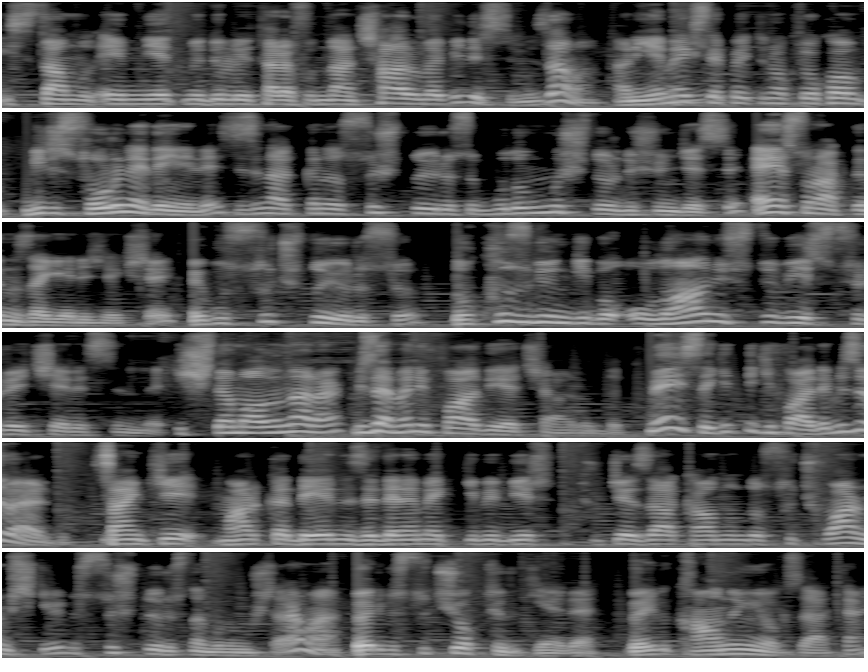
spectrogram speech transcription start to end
İstanbul Emniyet Müdürlüğü tarafından çağrılabilirsiniz ama hani yemeksepeti.com bir soru nedeniyle sizin hakkınızda suç duyurusu bulunmuştur düşüncesi en son aklınıza gelecek şey. Ve bu suç duyurusu 9 gün gibi olağanüstü bir süre içerisinde işlem alınarak biz hemen ifadeye çağrıldık. Neyse gittik ifademizi verdik. Sanki marka değerini zedelemek gibi bir Türk Ceza Kanunu'nda suç varmış gibi bir suç duyurusunda bulunmuşlar ama böyle bir suç yok Türkiye'de. Böyle bir kanun yok zaten.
